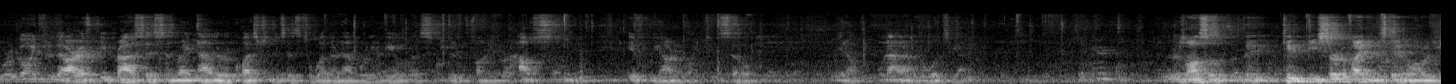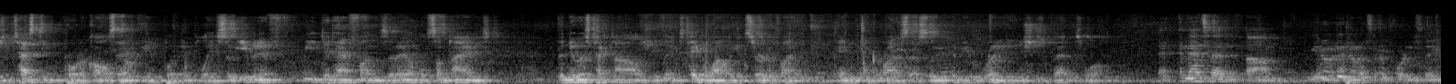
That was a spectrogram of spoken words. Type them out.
We're going through the RFP process, and right now there are questions as to whether or not we're gonna be able to secure the funding, or how soon, if we are going to. So, you know, we're not out of the woods yet. There's also, they, to be certified in the state of Illinois, there's a testing protocols that have to be put in place. So even if we did have funds available, sometimes the newest technology things take a while to get certified and be processed. So we could be running into issues with that as well. And that's a, um, you know, and I know it's an important thing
